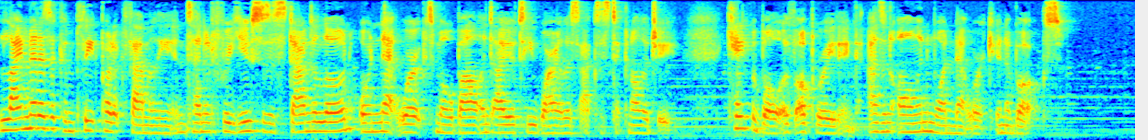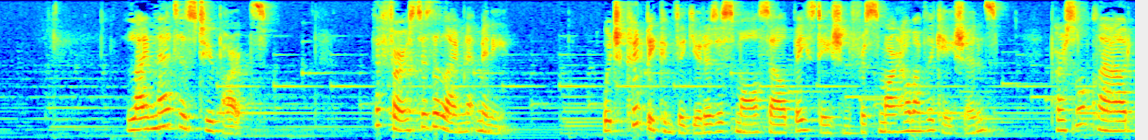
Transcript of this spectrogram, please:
LimeNet is a complete product family intended for use as a standalone or networked mobile and IoT wireless access technology, capable of operating as an all in one network in a box. LimeNet has two parts. The first is the LimeNet Mini, which could be configured as a small cell base station for smart home applications, personal cloud,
